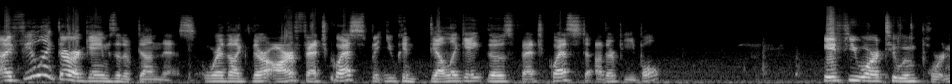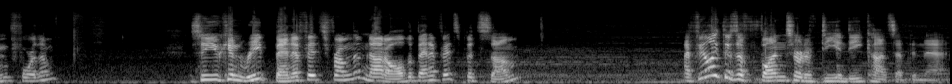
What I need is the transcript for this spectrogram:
I feel like there are games that have done this, where like there are fetch quests, but you can delegate those fetch quests to other people if you are too important for them. So you can reap benefits from them, not all the benefits, but some. I feel like there's a fun sort of D and D concept in that.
